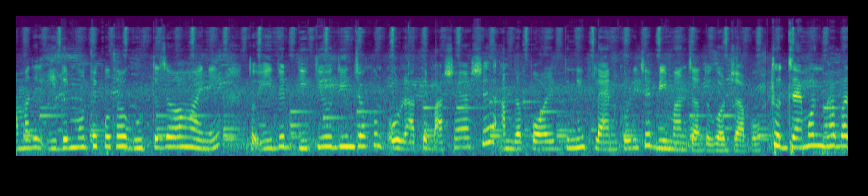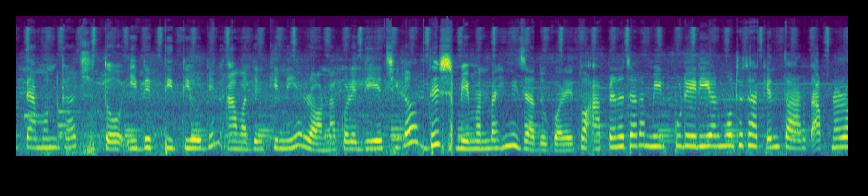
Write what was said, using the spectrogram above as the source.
আমাদের ঈদের মধ্যে কোথাও ঘুরতে যাওয়া হয়নি। তো ঈদের দ্বিতীয় দিন যখন ও রাতে বাসায় আসে, আমরা পরের দিনই প্ল্যান করি যে বিমান জাদুঘর যাব। তো যেমন ভাবা তেমন কাজ, তো ঈদের তৃতীয় দিন আমাদেরকে নিয়ে রওনা করে দিয়েছিল দেশ বিমান বাহিনী জাদুঘরে। তো আপনারা যারা মিরপুর এরিয়ার মধ্যে থাকেন, তার আপনারা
